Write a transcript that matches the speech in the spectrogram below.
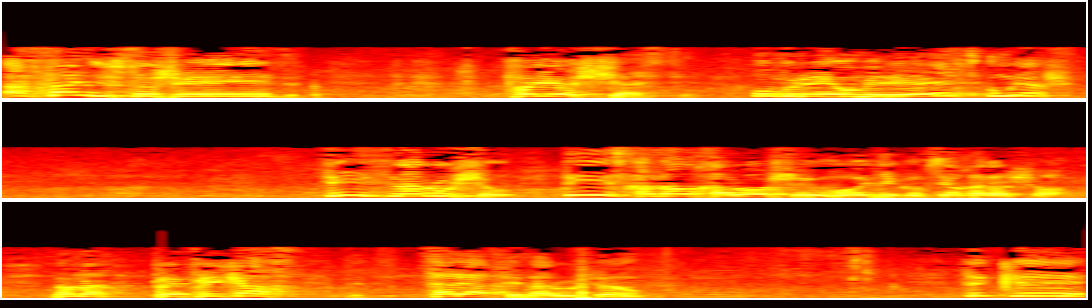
Останешься жить, твое счастье. Умри, умереть, умрешь. Ты нарушил, ты сказал хорошую логику, все хорошо. Но на, при, приказ царя ты нарушил. Так э,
